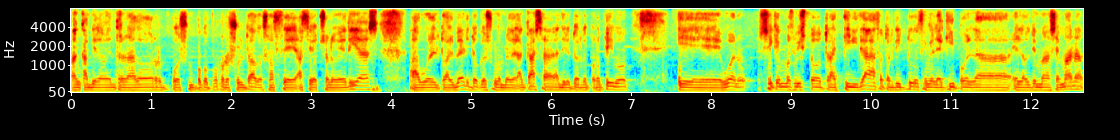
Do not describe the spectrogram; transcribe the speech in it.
Han cambiado de entrenador pues un poco por resultados hace, hace 8 o 9 días, ha vuelto Alberto, que es un hombre de la casa, el director deportivo. Eh, bueno, sí que hemos visto otra actividad, otra actitud en el equipo en la, en la última semana.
